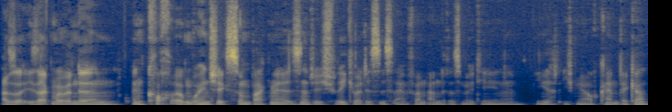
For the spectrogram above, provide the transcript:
also ich sag mal, wenn du einen Koch irgendwo hinschickst zum Backen, das ist natürlich schwierig, weil das ist einfach ein anderes Metier. Ne? Wie gesagt, ich bin ja auch kein Bäcker.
